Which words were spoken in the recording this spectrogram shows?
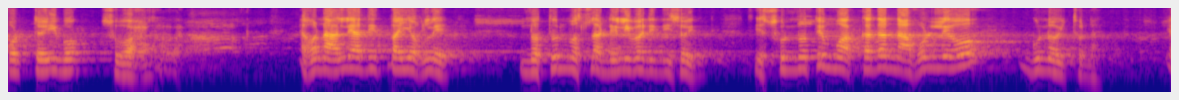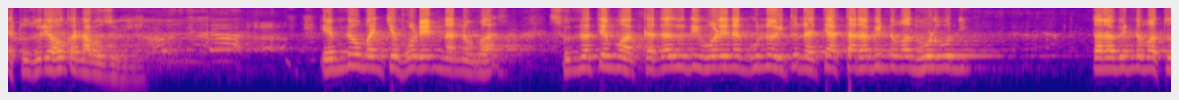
পড়তে হইব। সুবহানাল্লাহ। এখন আলে আদিত পাই হলে নতুন মশলা ডেলিভারি দিছই। যে শূন্যতে মোয়াক্কাদা না পড়লেও গুণ হইতো না। একটু জোরে হোক আর নাওজুবিল্লা এমনিও মানছে পড়েন না নমাজ। শূন্যতে মোয়াক্কাদা যদি পড়ে না গুণ হইতো না তার তারাবির নমাজ পড়ব নি। তারাবির নমাজ তো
